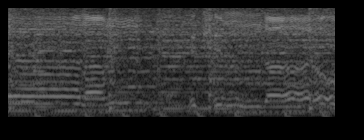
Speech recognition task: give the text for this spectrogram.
yanam hükümdar olmaz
